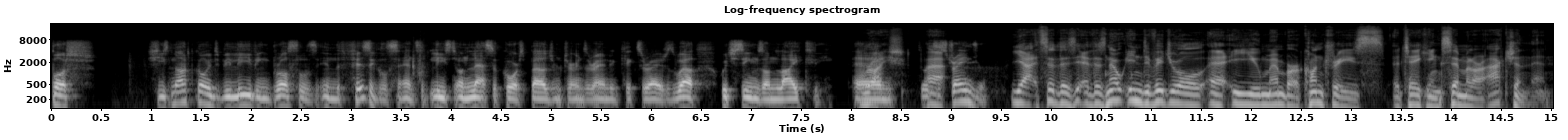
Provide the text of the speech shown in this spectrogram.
but she's not going to be leaving Brussels in the physical sense, at least, unless, of course, Belgium turns around and kicks her out as well, which seems unlikely. Um, right, so it's uh, a strange one. Yeah, so there's there's no individual uh, EU member countries uh, taking similar action then.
